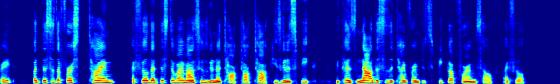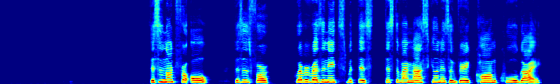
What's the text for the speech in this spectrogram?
right? But this is the first time i feel that this divine masculine is going to talk talk talk. He's going to speak because now this is the time for him to speak up for himself i feel. This is not for all this is for whoever resonates with this. This divine masculine is a very calm, cool guy.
